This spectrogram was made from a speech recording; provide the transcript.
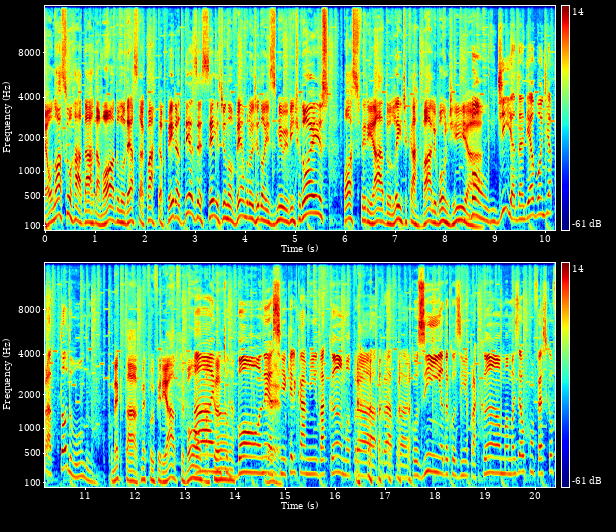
É o nosso radar da módulo desta quarta-feira, 16 de novembro de 2022. Pós-feriado, Leide Carvalho, bom dia. Bom dia, Daniel. Bom dia pra todo mundo. Como é que tá? Como é que foi o feriado? Foi bom? Ai, bacana? muito bom, né? É. Assim, aquele caminho da cama pra, pra, pra cozinha, da cozinha pra cama. Mas eu confesso que eu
